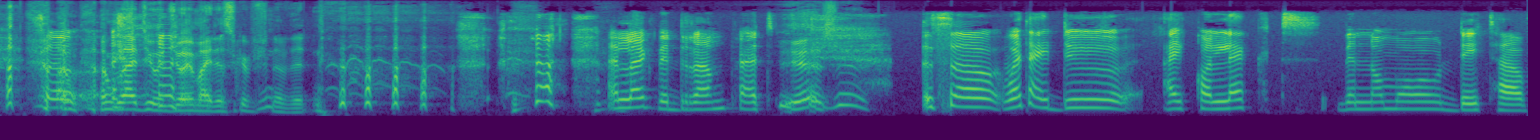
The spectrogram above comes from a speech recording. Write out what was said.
so I'm, I'm glad you enjoy my description of it. I like the drum part. Yeah, sure. So what I do, I collect the normal data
